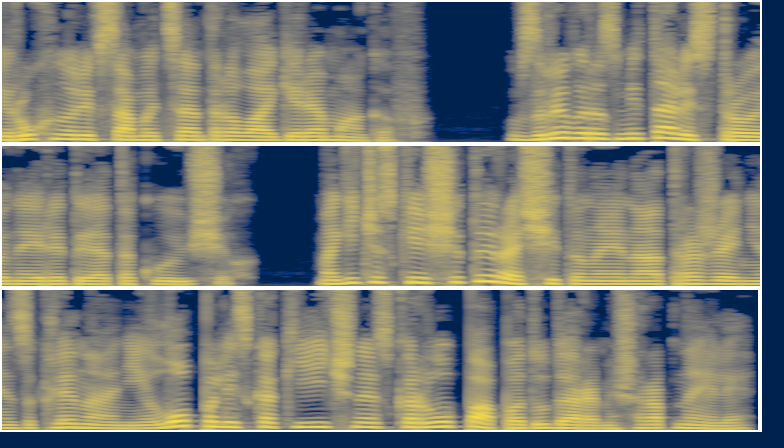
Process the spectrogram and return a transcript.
и рухнули в самый центр лагеря магов. Взрывы разметали стройные ряды атакующих. Магические щиты, рассчитанные на отражение заклинаний, лопались, как яичная скорлупа под ударами шрапнели.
